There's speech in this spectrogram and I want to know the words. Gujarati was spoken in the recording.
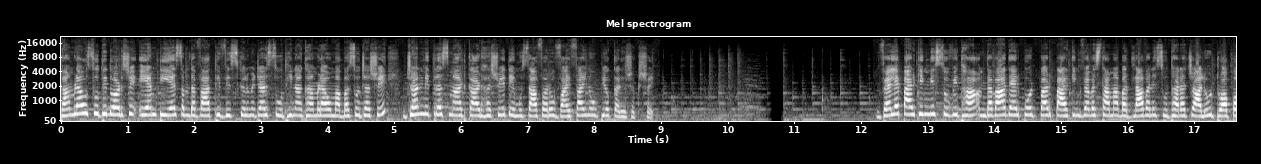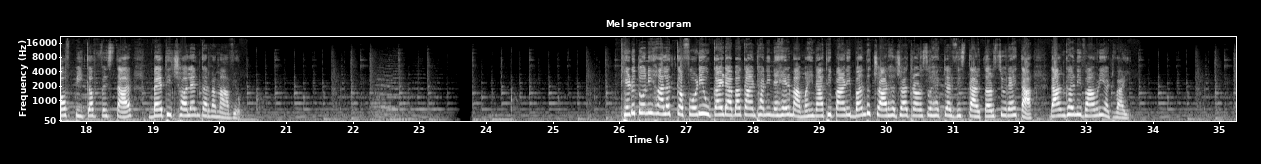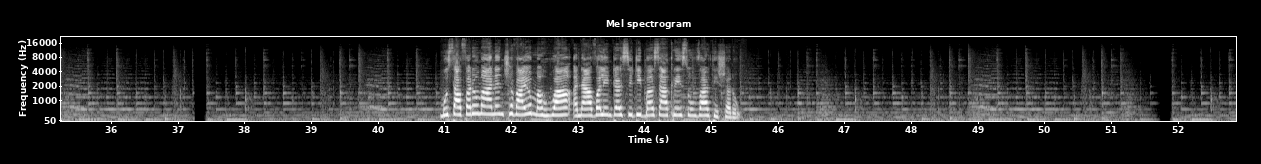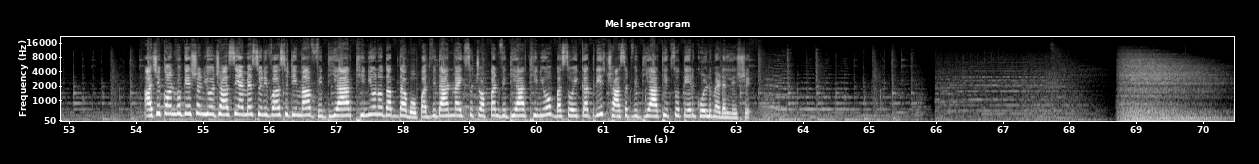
ગામડાઓ સુધી દોડશે એએમટીએસ અમદાવાદથી વીસ કિલોમીટર સુધીના ગામડાઓમાં બસો જશે. જનમિત્ર સ્માર્ટ કાર્ડ હશે, તે મુસાફરો વાઈફાઈનો ઉપયોગ કરી શકશે. વેલે પાર્કિંગની સુવિધા, અમદાવાદ એરપોર્ટ પર પાર્કિંગ વ્યવસ્થામાં બદલાવ અને સુધારા ચાલુ ડ્રોપ ઓફ પિકઅપ વિસ્તાર, બેથી છ લેન કરવામાં આવ્યો. ખેડૂતોની હાલત કફોડી ઉકાઈ ડાબા કાંઠાની નહેરમાં મહિનાથી પાણી બંધ ચાર હજાર ત્રણસો હેક્ટર વિસ્તાર તરસ્યો રહેતા ડાંગરની વાવણી અટવાઈ. મુસાફરોમાં આનંદ છવાયો મહુવા, અનાવલ ઇન્ટરસિટી બસ આખરે સોમવારથી શરૂ. આજે કોન્વોકેશન યોજાશે એમએસ યુનિવર્સિટીમાં વિદ્યાર્થીનીઓનો દબદબો. પદવીદાનમાં એકસો ચોપન વિદ્યાર્થીનીઓ, બસો એકત્રીસ, છાસઠ વિદ્યાર્થી, એકસો તેર ગોલ્ડ મેડલ લેશે.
